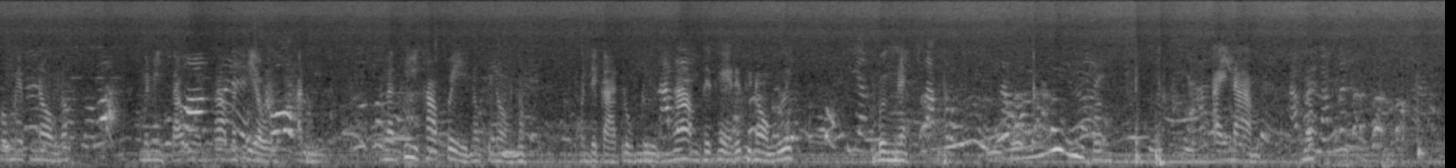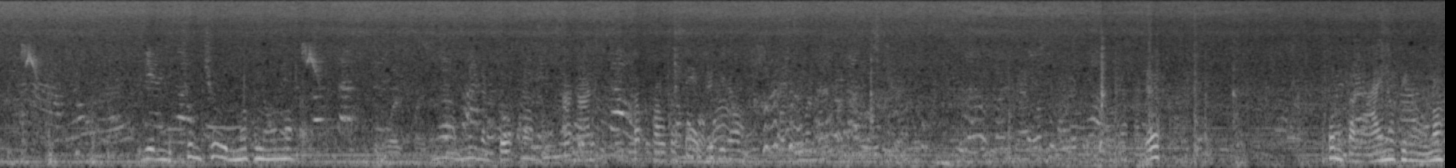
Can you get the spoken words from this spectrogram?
พ่อแม่พี่น้องเนาะมื่อนี้สาวอ้วนข้ามาเที่ยว อันนันที่คาเฟ่เนาะพี่น้องเนาะบรรยากาศลมลื่นงามแท้ๆได้พี่น้องเลยเบิ่งเนี่ยโอ้ยเบิ่งไอ้น้ำเนาะเย็นชุ่มชื่นเนาะพี่น้องเนาะงามมีน้ำตกน้ำอาหารกับเขากระแซ่บด้วยพี่น้องเด้อต้นกระหลายเนาะพี่น้องเนาะ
